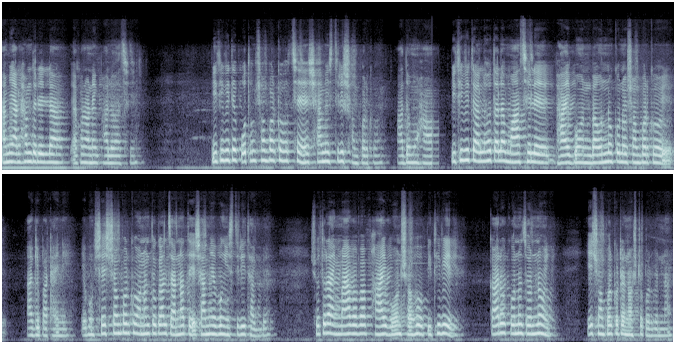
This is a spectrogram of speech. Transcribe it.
আমি আলহামদুলিল্লাহ এখন অনেক ভালো আছি। পৃথিবীতে প্রথম সম্পর্ক হচ্ছে স্বামী স্ত্রীর সম্পর্ক, আদম ও হাওয়া। পৃথিবীতে আল্লাহ তালা মা, ছেলে, ভাই, বোন বা অন্য কোনো সম্পর্ক আগে পাঠায়নি এবং শেষ সম্পর্ক অনন্তকাল জান্নাতে স্বামী এবং স্ত্রী থাকবে। সুতরাং মা বাবা, ভাই, বোন সহ পৃথিবীর কারও কোনো জন্যই এই সম্পর্কটা নষ্ট করবেন না।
